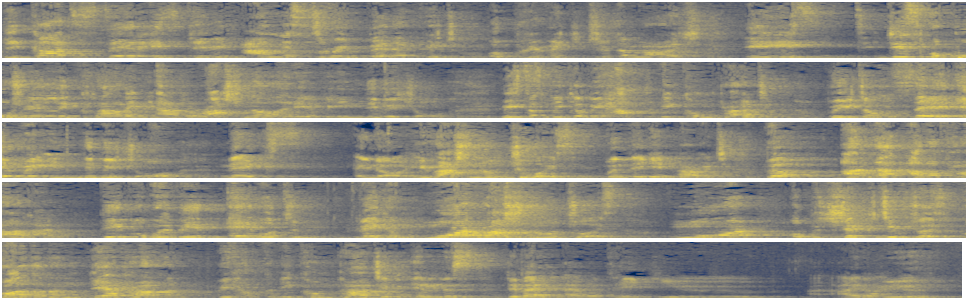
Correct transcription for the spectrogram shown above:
because state is giving unnecessary benefit or privilege to the marriage. It is disproportionately clouding out the rationality of individual. Mr. Speaker, we have to be comparative. We don't say every individual makes you know, irrational choice when they get married. But under our paradigm, people will be able to make a more rational choice, more objective choice rather than their paradigm. We have to be comparative in this debate. I will take you, either of you.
